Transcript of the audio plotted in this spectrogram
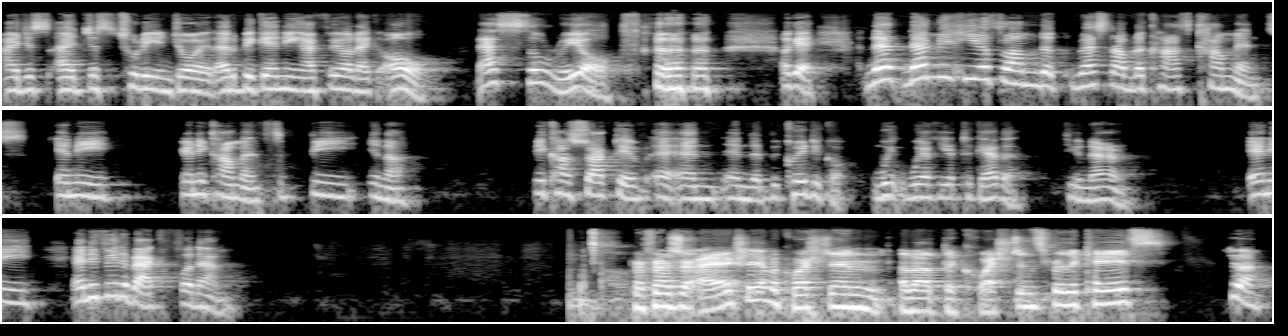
I just, I just truly enjoy it. At the beginning, I feel like, oh, that's so real. okay, let, let me hear from the rest of the class comments. Any, any comments? Be, you know, be constructive and, and, be critical. We, we're here together to learn. Any, any feedback for them? Professor, I actually have a question about the questions for the case. Sure.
